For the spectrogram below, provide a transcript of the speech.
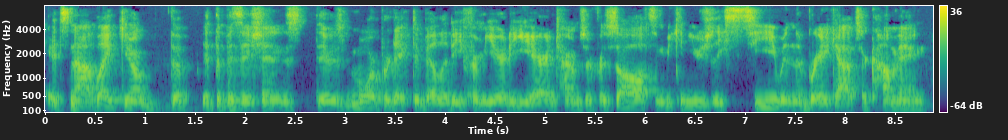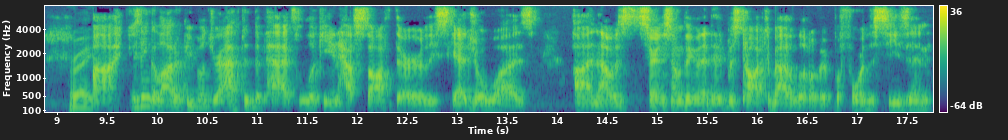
it's not like, you know, the at the positions there's more predictability from year to year in terms of results and we can usually see when the breakouts are coming. Right. Uh, I think a lot of people drafted the Pats looking at how soft their early schedule was. Uh, and that was certainly something that it was talked about a little bit before the season.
